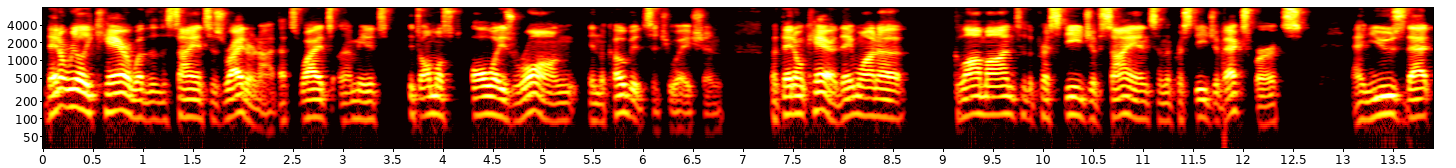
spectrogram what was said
They don't really care whether the science is right or not. That's why it's, I mean, it's, it's almost always wrong in the COVID situation, but they don't care. They want to glom on to the prestige of science and the prestige of experts and use that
